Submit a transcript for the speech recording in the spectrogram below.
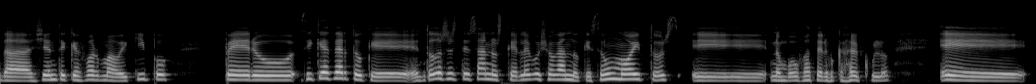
Da xente que forma o equipo, pero sí que é certo que en todos estes anos que levo xogando, que son moitos, e non vou facer o cálculo, e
